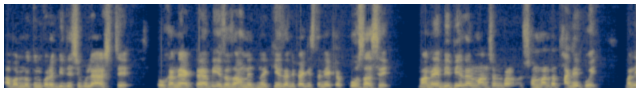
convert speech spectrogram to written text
আবার নতুন করে বিদেশি গুলো আসছে, ওখানে একটা এজাজ আহমেদ না কে জানি, পাকিস্তানি একটা কোচ আছে। মানে বিপিএল এর মান সম্মান- সম্মানটা থাকে কই? মানে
